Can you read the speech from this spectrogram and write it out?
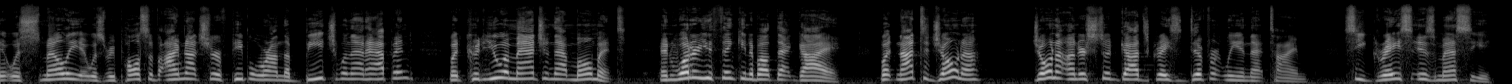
it was smelly, it was repulsive. I'm not sure if people were on the beach when that happened, but could you imagine that moment? And what are you thinking about that guy? But not to Jonah. Jonah understood God's grace differently in that time. See, grace is messy.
